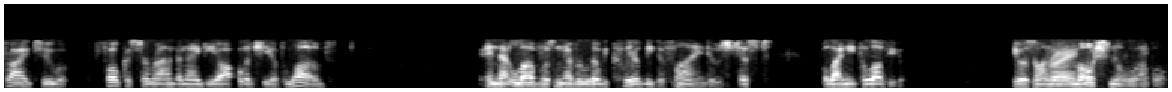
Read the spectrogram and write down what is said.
tried to focus around an ideology of love, and that love was never really clearly defined. It was just, well, I need to love you. It was on right. an emotional level,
